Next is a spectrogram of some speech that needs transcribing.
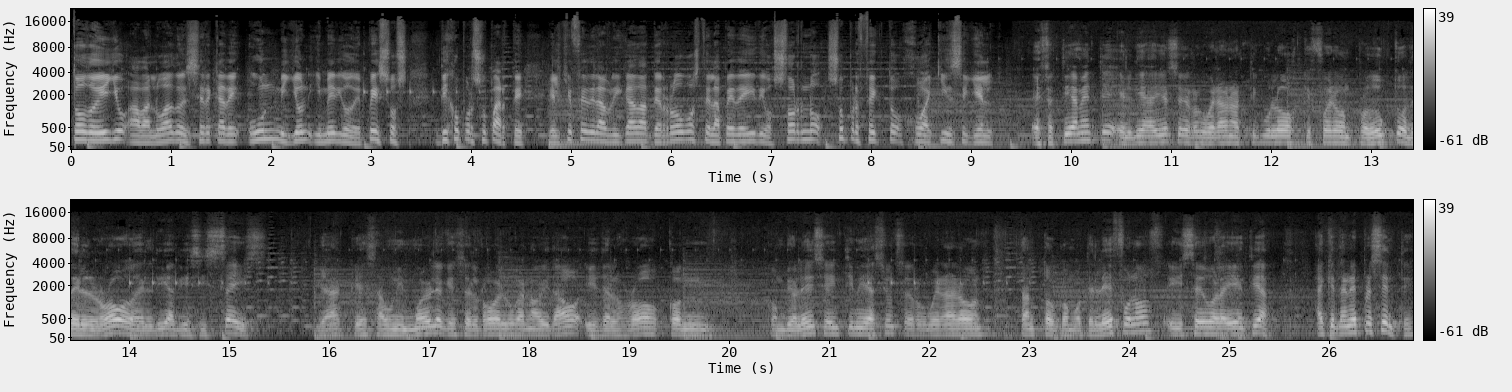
Todo ello avaluado en cerca de un millón y medio de pesos, dijo por su parte el jefe de la Brigada de Robos de la PDI de Osorno, su prefecto Joaquín Seguel. Efectivamente, el día de ayer se recuperaron artículos que fueron producto del robo del día 16 ya que es a un inmueble, que es el robo del lugar no habitado, y de los robos con, con violencia e intimidación se recuperaron tanto como teléfonos y cédula de identidad. Hay que tener presente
